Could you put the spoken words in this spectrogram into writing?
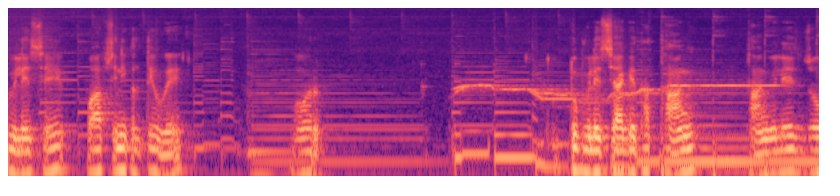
विलेज से वापसी निकलते हुए और तुरतुक विलेज से आगे था थांग। थांग विलेज जो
